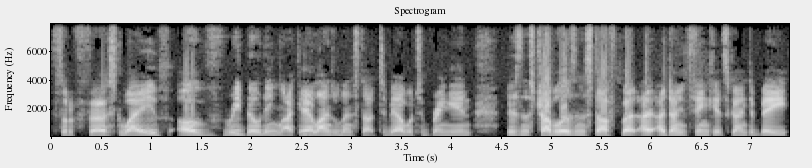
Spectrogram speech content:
sort of first wave of rebuilding. Like mm. airlines will then start to be able to bring in business travelers and stuff, but I, I don't think it's going to be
